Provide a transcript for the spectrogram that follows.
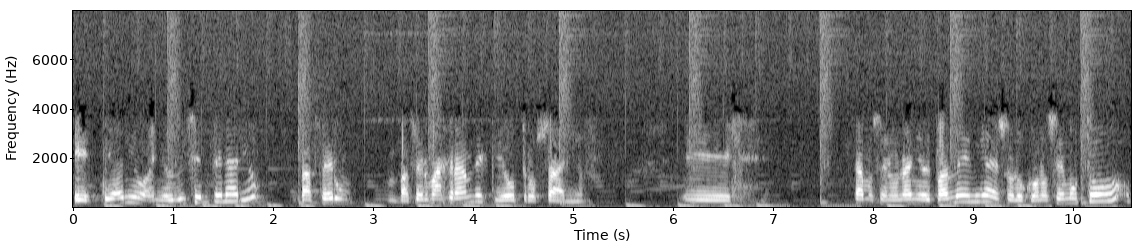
Este año, año bicentenario, va a ser un, va a ser más grande que otros años. Eh, estamos en un año de pandemia, eso lo conocemos todo,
